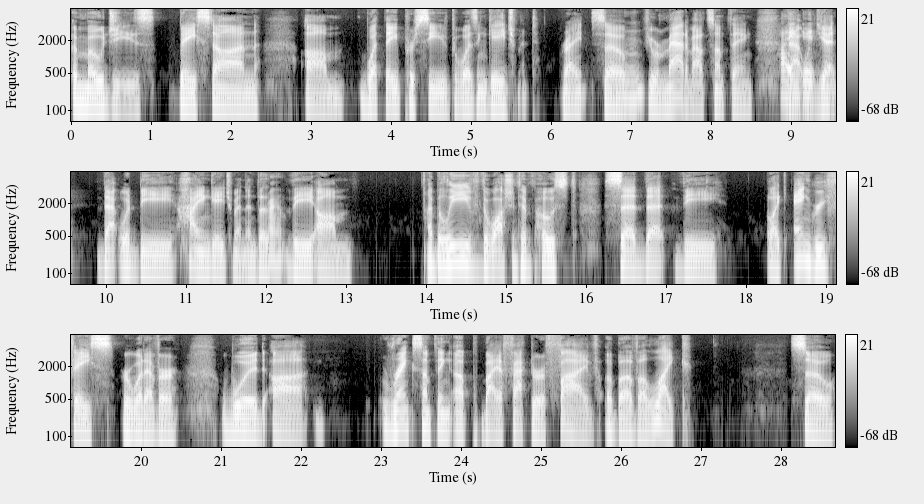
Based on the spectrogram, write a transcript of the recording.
emojis based on um what they perceived was engagement right? So mm-hmm. if you were mad about something, high that engagement. would get that would be high engagement, and the right. the um, I believe the Washington Post said that the like angry face or whatever would uh rank something up by a factor of five above a like. So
